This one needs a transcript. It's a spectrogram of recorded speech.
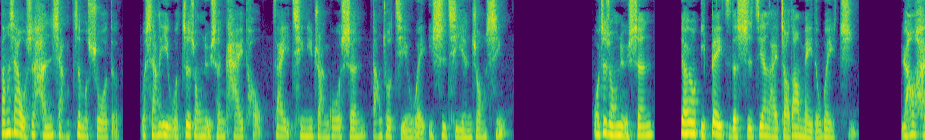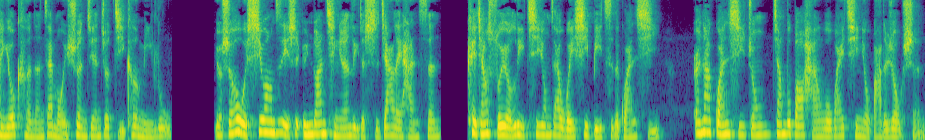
当下我是很想这么说的。我想以我这种女生开头，再以“请你转过身”当做结尾，以示其严重性。我这种女生要用一辈子的时间来找到美的位置，然后很有可能在某一瞬间就即刻迷路。有时候我希望自己是《云端情人》里的史嘉蕾·韩森，可以将所有力气用在维系彼此的关系，而那关系中将不包含我歪七扭八的肉身，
